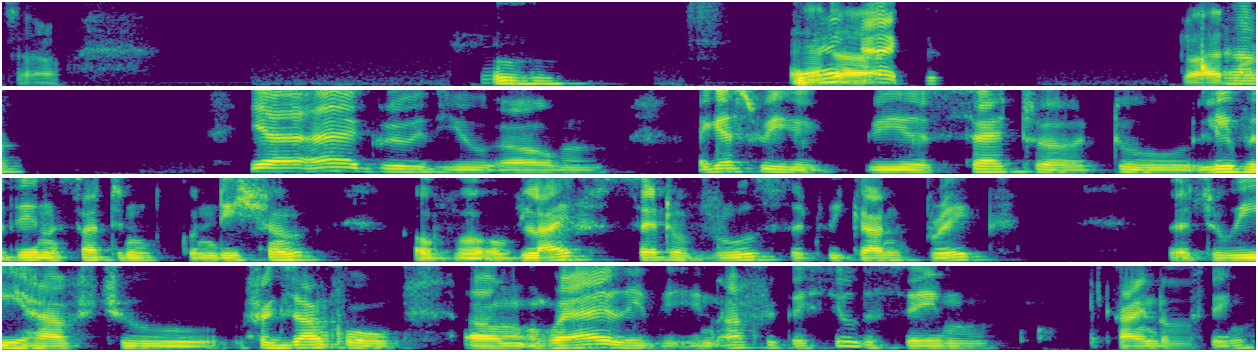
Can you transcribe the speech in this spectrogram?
So. Mm-hmm. And, uh, go ahead. Um, yeah, I agree with you. Um, I guess we we are set uh, to live within a certain condition of uh, of life, set of rules that we can't break. That we have to, for example, um, where I live in Africa, it's still the same kind of thing.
